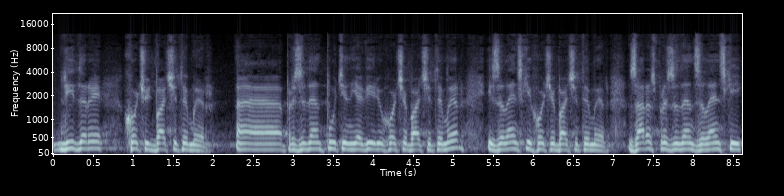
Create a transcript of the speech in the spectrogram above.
Лідери хочуть бачити мир. Е, Президент Путін, я вірю, хоче бачити мир, і Зеленський хоче бачити мир. Зараз президент Зеленський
